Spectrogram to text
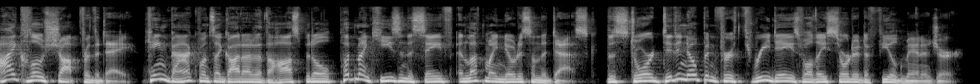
I closed shop for the day, came back once I got out of the hospital, put my keys in the safe, and left my notice on the desk. The store didn't open for three days while they sorted a field manager.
